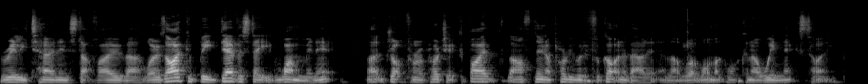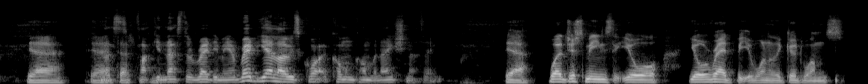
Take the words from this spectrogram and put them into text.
really turning stuff over. Whereas I could be devastated one minute, like dropped from a project. By the afternoon, I probably would have forgotten about it and like, what, what, what can I win next time? Yeah, yeah, that's the fucking that's the red in me. A red yellow is quite a common combination, I think. yeah. Well, it just means that you're you're red, but you're one of the good ones.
